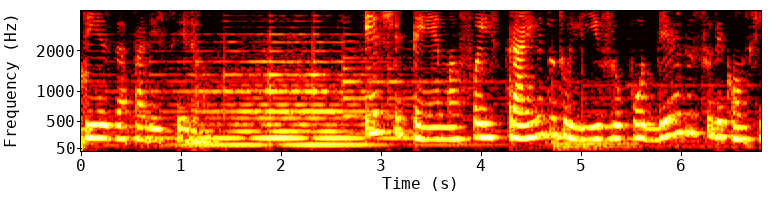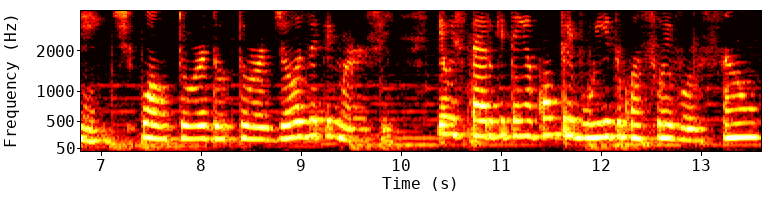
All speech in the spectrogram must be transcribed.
desaparecerão. Este tema foi extraído do livro Poder do Subconsciente, o autor Dr. Joseph Murphy. Eu espero que tenha contribuído com a sua evolução,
